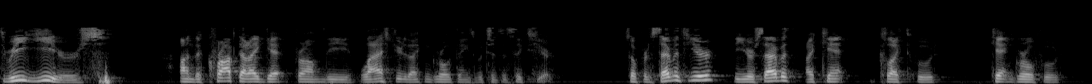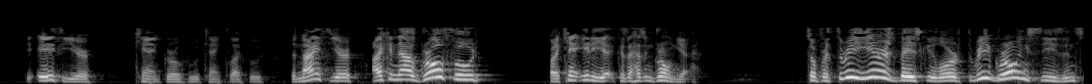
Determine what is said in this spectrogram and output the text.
three years on the crop that I get from the last year that I can grow things, which is the sixth year. So for the seventh year, the year Sabbath, I can't collect food, can't grow food. The eighth year, can't grow food, can't collect food. The ninth year, I can now grow food, but I can't eat it yet because it hasn't grown yet. So for three years, basically, Lord, three growing seasons,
